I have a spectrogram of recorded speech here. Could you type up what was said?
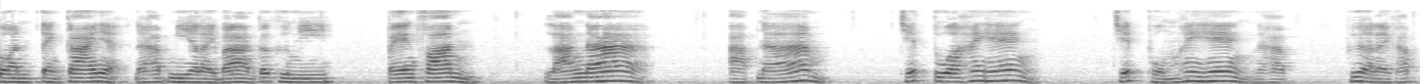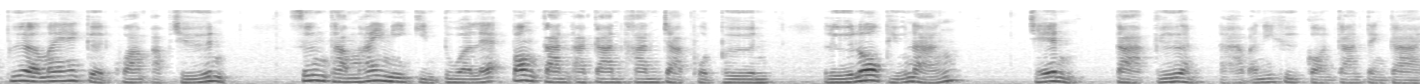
ก่อนแต่งกายเนี่ยนะครับมีอะไรบ้างก็คือมีแปรงฟัน ล้างหน้า อาบน้ำเช็ดตัวให้แห้ง เช็ดผมให้แห้งนะครับ เพื่ออะไรครับเพื่อไม่ให้เกิดความอับชื้น ซึ่งทำให้มีกลิ่นตัวและป้องกันอาการคันจากผดผื่นหรือโรคผิวหนัง เช่น กากเกลื่อนนะครับ อันนี้คือก่อนการแต่งกาย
